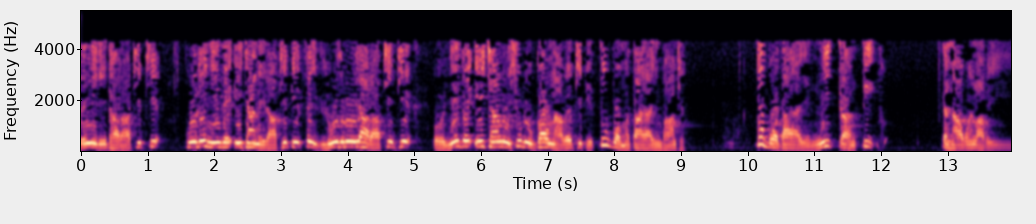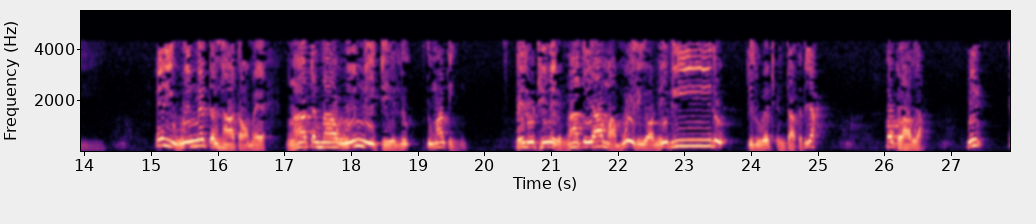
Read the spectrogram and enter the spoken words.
သိန်းလေးတွေထားတာဖြစ်ဖြစ်ကိုလေးငင်းတဲ့အေးချမ်းနေတာဖြစ်ဖြစ်စိတ်လိုသလိုရတာဖြစ်ဖြစ်ဟိုငင်းတဲ့အေးချမ်းလို့ရှုလို့ကောင်းတာပဲဖြစ်ဖြစ်သူ့ပေါ်မตายရင်ဘာဖြစ်သူ့ပေါ်ตายရင်နိကံတိတဏှာဝင်လာပြီအဲ့ဒီဝင်တဲ့တဏှာတောင်ပဲငါတဏှာဝင်နေတယ်လို့သူမသိဘူး ဘယ်လိုထင်းနေတော့ငါတရားမှမွေ့လျော်နေပြီလို့ဒီလိုပဲထင်တတ်တယ်ဗျာဟုတ်ကလားဗျာဟင်တ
